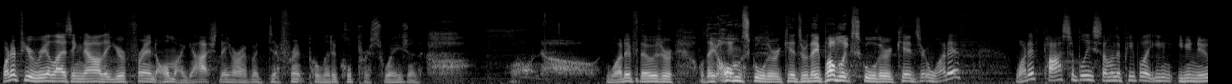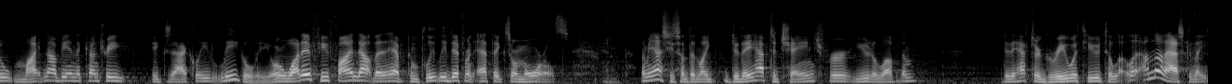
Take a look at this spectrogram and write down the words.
What if you're realizing now that your friend, oh my gosh, they are of a different political persuasion? oh no. What if those are? Well, they homeschool their kids, or they public school their kids, or what if? What if possibly some of the people that you, you knew might not be in the country exactly legally? Or what if you find out that they have completely different ethics or morals? Let me ask you something like, do they have to change for you to love them? Do they have to agree with you to love? I'm not asking, like,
